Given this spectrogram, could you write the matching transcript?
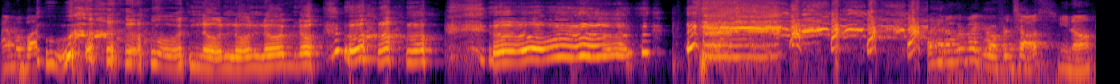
I'm about- No, no, no, no. I head over to my girlfriend's house, you know,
